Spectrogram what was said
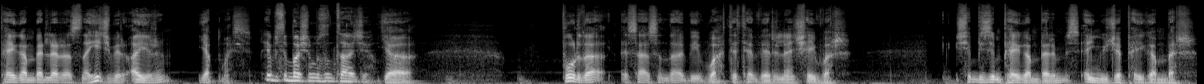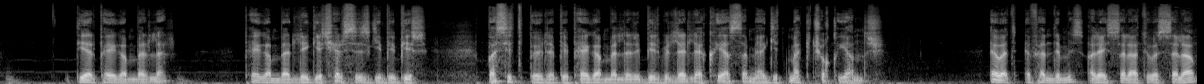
peygamberler arasında hiçbir ayrım yapmayız. Hepsi başımızın tacı. Ya burada esasında bir vahdete verilen şey var. İşte bizim peygamberimiz en yüce peygamber. Diğer peygamberler peygamberliği geçersiz gibi bir basit böyle bir peygamberleri birbirleriyle kıyaslamaya gitmek çok yanlış. Evet Efendimiz aleyhissalatü vesselam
